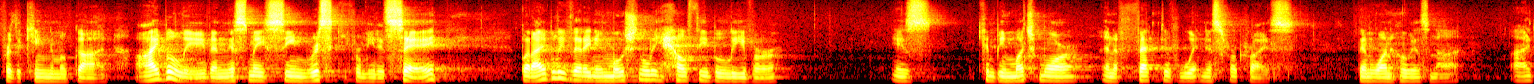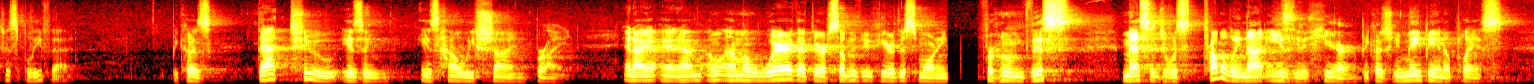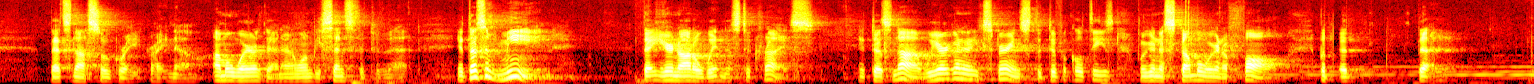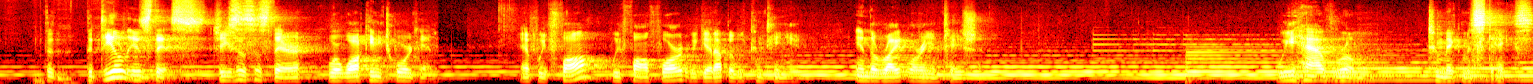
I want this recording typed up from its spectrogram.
for the kingdom of God. I believe, and this may seem risky for me to say, but I believe that an emotionally healthy believer is, can be much more an effective witness for Christ than one who is not. I just believe that. Because that too is, a, is how we shine bright. And, I, and I'm, I'm aware that there are some of you here this morning for whom this message was probably not easy to hear because you may be in a place that's not so great right now. I'm aware of that, and I want to be sensitive to that. It doesn't mean that you're not a witness to Christ. It does not. We are going to experience the difficulties. We're going to stumble. We're going to fall. But the, the, the, the deal is this Jesus is there. We're walking toward him. If we fall, we fall forward, we get up, and we continue in the right orientation. We have room to make mistakes.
